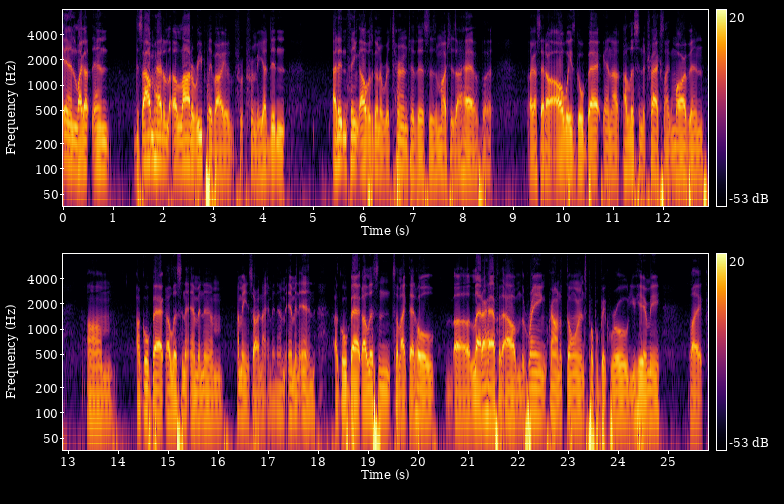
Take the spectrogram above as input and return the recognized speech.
and like and this album had a, a lot of replay value for, for me. I didn't I didn't think I was gonna return to this as much as I have, but like I said, I always go back and I, I listen to tracks like Marvin. Um, I go back, I listen to Eminem. I mean, sorry, not Eminem, Eminem. I go back, I listen to like that whole uh, latter half of the album, The Reign, Crown of Thorns, Purple Brick Road. You hear me? Like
